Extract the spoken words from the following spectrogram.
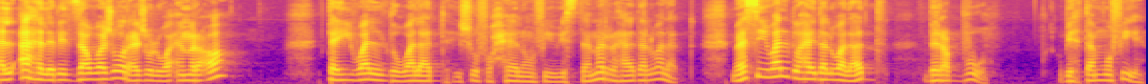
الأهل بيتزوجوا رجل وامرأة تيولدوا ولد يشوفوا حالهم فيه ويستمر هذا الولد. بس يولدوا هذا الولد بربوه وبيهتموا فيه.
